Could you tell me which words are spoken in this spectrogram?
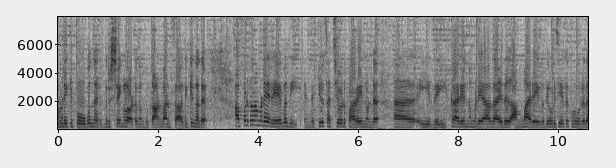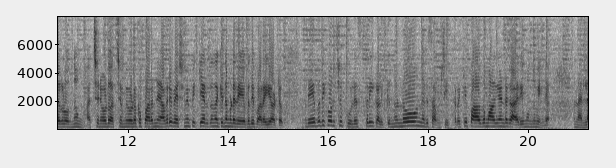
അവിടേക്ക് പോകുന്ന ദൃശ്യങ്ങളോട്ടെ നമുക്ക് കാണുവാൻ സാധിക്കുന്നത്. അപ്പുറത്ത് നമ്മുടെ രേവതി എന്തൊക്കെയോ സച്ചിയോട് പറയുന്നുണ്ട്. ഇത് ഈ കാര്യം നമ്മുടെ അതായത് അമ്മ രേവതിയോട് ചെയ്ത ക്രൂരതകളൊന്നും അച്ഛനോടും അച്ഛമ്മയോടൊക്കെ പറഞ്ഞ് അവരെ വിഷമിപ്പിക്കരുതെന്നൊക്കെ നമ്മുടെ രേവതി പറയുക കേട്ടോ. രേവതി കുറച്ച് കുലസ്ത്രീ കളിക്കുന്നുണ്ടോ എന്നൊരു സംശയം. ഇത്രയ്ക്ക് പാകമാകേണ്ട കാര്യമൊന്നുമില്ല. നല്ല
